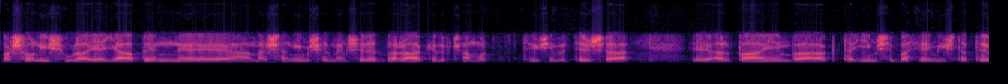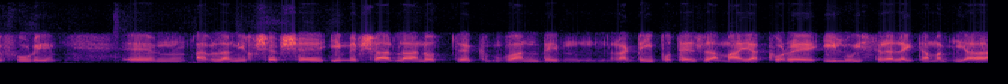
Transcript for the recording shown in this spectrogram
ובשוני שאולי היה בין השנים של ממשלת ברק, 1999, 2000, בקטעים שבהם השתתף אורי. אמ, אבל אני חושב שאם אפשר לענות כמובן רק בהיפותזה מה היה קורה אילו ישראל הייתה מגיעה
